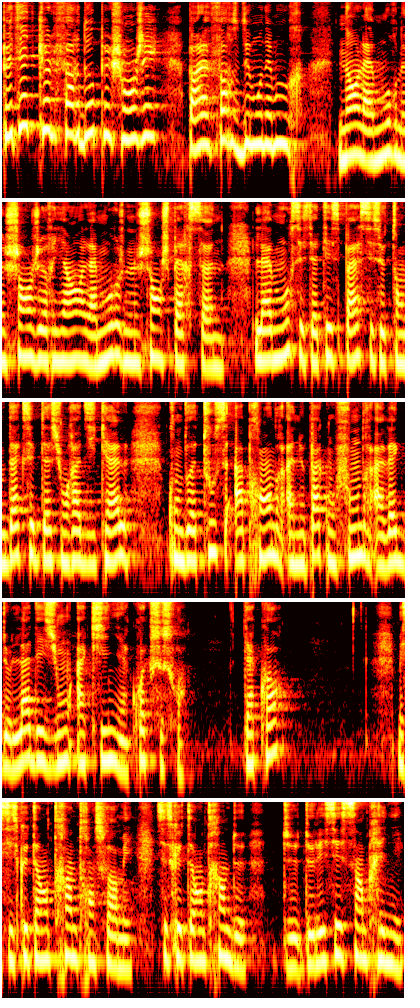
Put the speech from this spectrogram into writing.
Peut-être que le fardeau peut changer par la force de mon amour. Non, l'amour ne change rien, l'amour ne change personne. L'amour, c'est cet espace, c'est ce temps d'acceptation radicale qu'on doit tous apprendre à ne pas confondre avec de l'adhésion à qui ni à quoi que ce soit. D'accord? Mais c'est ce que tu es en train de transformer, c'est ce que tu es en train de, de, de laisser s'imprégner.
